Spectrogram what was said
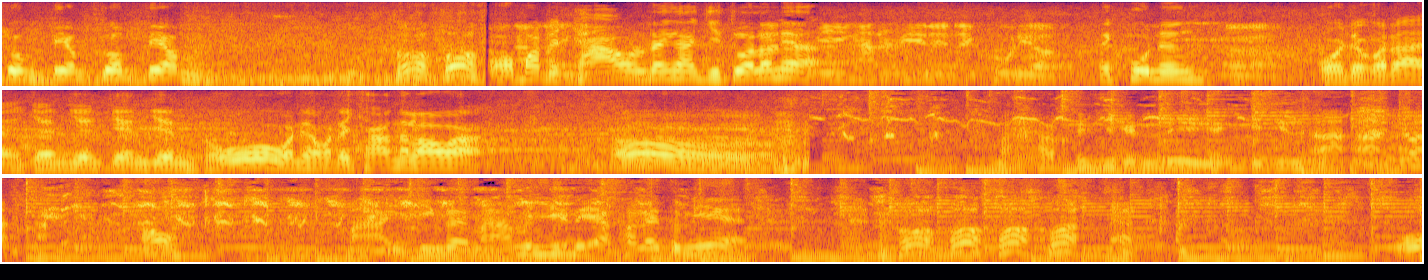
ต้วมเตรียมต้วมเตรียมออกมาแต่เช้าได้งานกี่ตัวแล้วเนี่ยมีงานมีในในคู่เดียวได้คู่หนึ่งเออโอ้เดี๋ยวก็ได้เย็นเย็นเย็นเย็นโอ้วันนี้วันแต่เช้านะเราอะโอ้มาไปยืนนี่ยังกินอยินนะเอ้ามาจริงๆด้วยมาไม่ยืนแอบอะไรตรงนี้ โอ้โหโอ้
